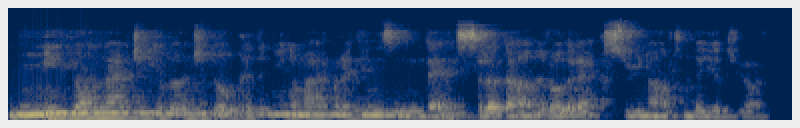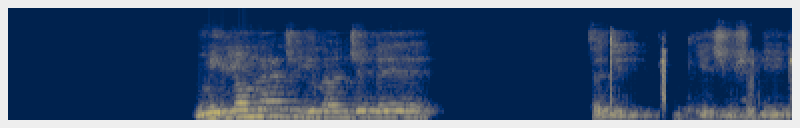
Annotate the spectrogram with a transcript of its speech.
Milyonlarca yıl önce de o kadın yine Marmara Denizi'nde sıra dağılır olarak suyun altında yatıyor. Milyonlarca yıl önce de tabii geçmişe değil,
